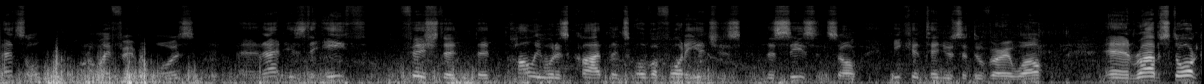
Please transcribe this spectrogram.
pencil, one of my favorite lures, and that is the eighth fish that, that Hollywood has caught that's over 40 inches this season. So he continues to do very well. And Rob Stork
